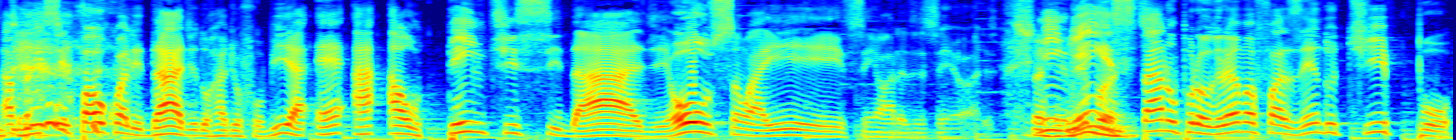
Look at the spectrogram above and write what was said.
a principal qualidade do Radiofobia é a autenticidade. Ouçam aí, senhoras e senhores. Isso é Ninguém relevante. está no programa fazendo tipo.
